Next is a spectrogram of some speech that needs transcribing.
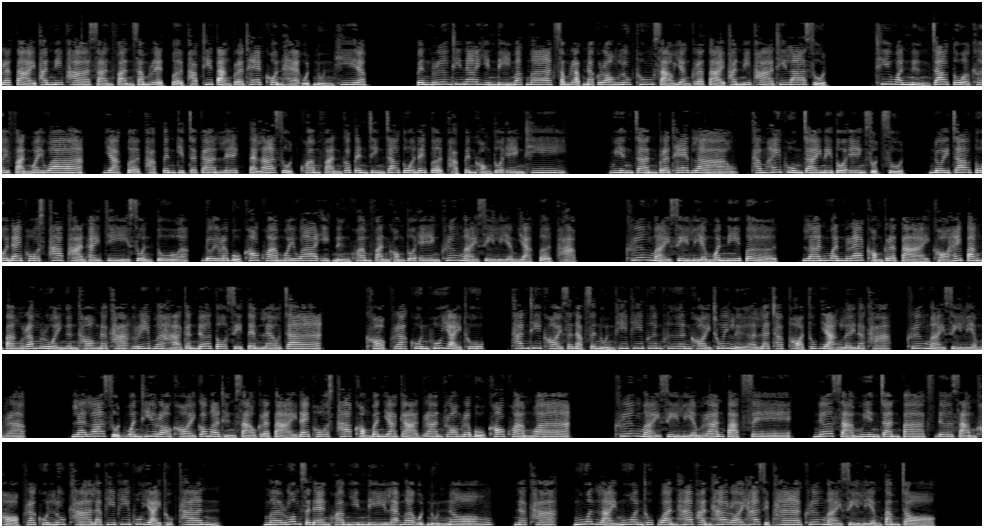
กระต่ายพันนิพาสารฝันสำเร็จเปิดพับที่ต่างประเทศคนแห่อุดหนุนเพียบ เป็นเรื่องที่น่ายินดีมากๆสำหรับนักร้องลูกทุ่งสาวอย่างกระต่ายพันนิพาที่ล่าสุด ที่วันหนึ่งเจ้าตัวเคยฝันไว้ว่า อยากเปิดผับเป็นกิจการเล็ก แต่ล่าสุดความฝันก็เป็นจริงเจ้าตัวได้เปิดผับเป็นของตัวเองที่ เวียงจันทร์ประเทศลาวทำให้ภูมิใจในตัวเองสุดๆ โดยเจ้าตัวได้โพสต์ภาพผ่านไอจีส่วนตัว โดยระบุข้อความไว้ว่าอีกหนึ่งความฝันของตัวเองเครื่องหมายสี่เหลี่ยมอยากเปิดผับ เครื่องหมายสี่เหลี่ยมวันนี้เปิด ล้านวันแรกของกระต่ายขอให้ปังปังร่ำรวยเงินทองนะคะ รีบมาหากันเด้อโตะสี่เต็มแล้วจ้า ขอบพระคุณผู้ใหญ่ทุกท่านที่คอยสนับสนุนที่ที่เพื่อนๆ คอยช่วยเหลือและชับพอร์ตทุกอย่างเลยนะคะ เครื่องหมายสี่เหลี่ยมรัก และล่าสุดวันที่รอคอยก็มาถึงสาวกระต่ายได้โพสต์ภาพของบรรยากาศร้านพร้อมระบุข้อความว่า เครื่องหมายสี่เหลี่ยมร้านปากเซเนอร์สามเวียงจันปากเดอสามขอบพระคุณลูกค้าและพี่ๆผู้ใหญ่ทุกท่าน มาร่วมแสดงความยินดีและมาอุดหนุนน้อง นะคะม่วนหลายม่วนทุกวัน 5,555 เครื่องหมายสี่เหลี่ยมตำจอก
